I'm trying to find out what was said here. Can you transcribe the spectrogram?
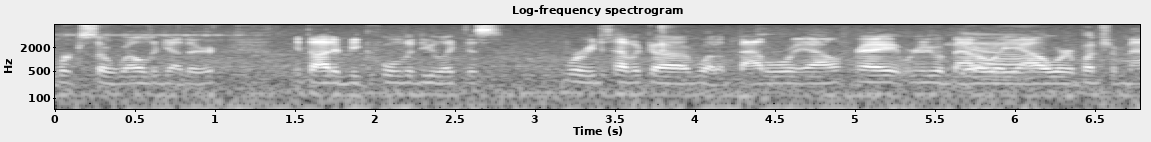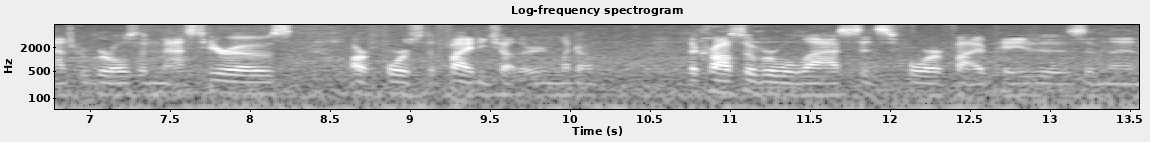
work so well together. We thought it'd be cool to do like this. Where we just have like a what a battle royale, right? We're gonna do a battle Yeah. royale where a bunch of magical girls and masked heroes are forced to fight each other, and like a the crossover will last it's four or five pages and then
